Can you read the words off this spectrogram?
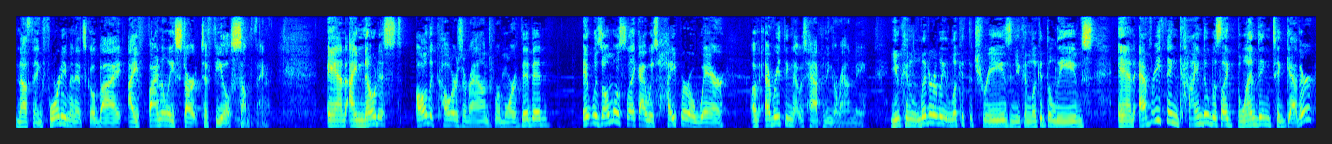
nothing. 40 minutes go by, I finally start to feel something. And I noticed all the colors around were more vivid. It was almost like I was hyper aware of everything that was happening around me. You can literally look at the trees and you can look at the leaves, and everything kind of was like blending together,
